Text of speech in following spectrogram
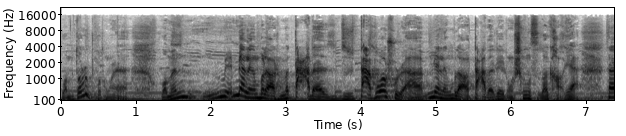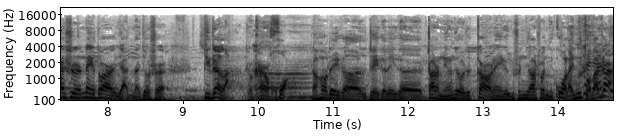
我们都是普通人，我们面面临不了什么大的，大多数人啊，面临不了大的这种生死的考验。但是那段演的就是。地震了，就开始晃，然后这个这个这个张志明就告诉那个于春娇说：“你过来，你躲到这儿。”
